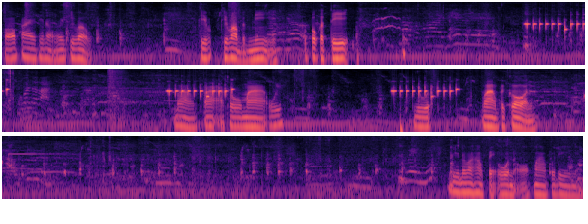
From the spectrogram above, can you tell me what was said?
ขออภัยพี่น้องเอ้ยที่เว่าที่ที่เว่าแบบนี้ก็ปกติ บ่าวตาโทรมา อุ้ยหยุดวางไปก่อน นี่แล้วว่าเขาไปโอนออกมาพอดีเนี่ย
